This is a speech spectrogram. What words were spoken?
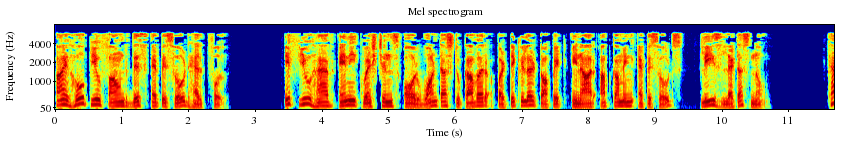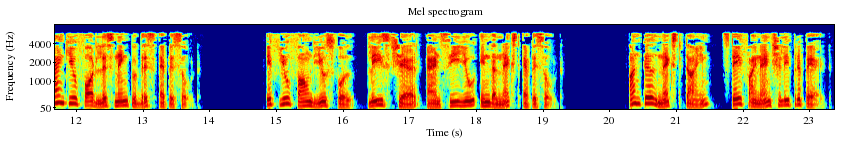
I hope you found this episode helpful. If you have any questions or want us to cover a particular topic in our upcoming episodes, please let us know. Thank you for listening to this episode. If you found useful, please share and see you in the next episode. Until next time, stay financially prepared.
